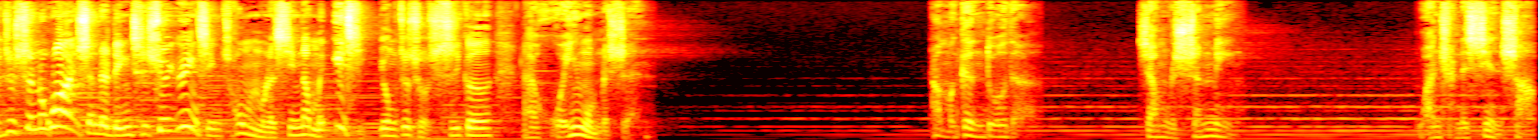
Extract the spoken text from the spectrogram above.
可是神的万，神的灵持续运行，充满我们的心。让我们一起用这首诗歌来回应我们的神，让我们更多的将我们的生命完全的献上，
